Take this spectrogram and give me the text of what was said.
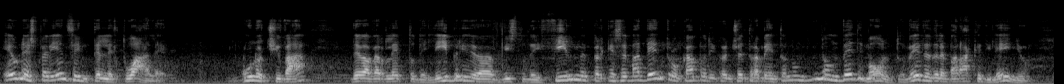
è un'esperienza intellettuale. Uno ci va, deve aver letto dei libri, deve aver visto dei film, perché se va dentro un campo di concentramento non, non vede molto, vede delle baracche di legno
